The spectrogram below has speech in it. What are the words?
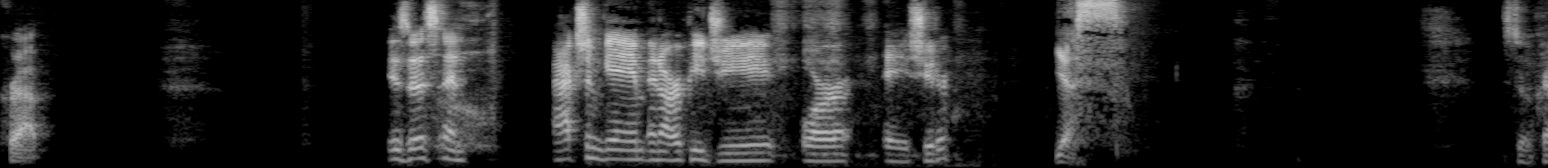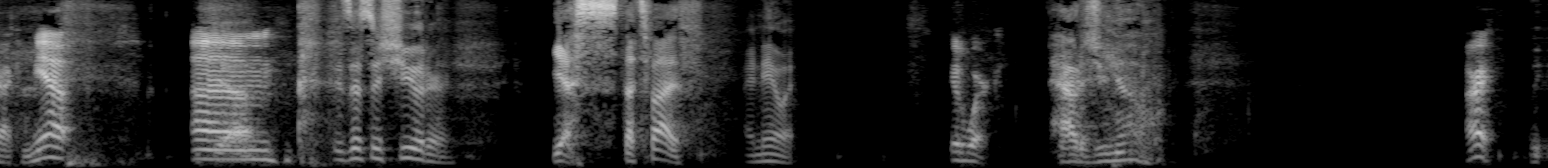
Crap. Is this an action game, an RPG, or a shooter? Yes. Still cracking me up. Um, Is this a shooter? Yes. That's five. I knew it. good work. How did you know? All right, We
